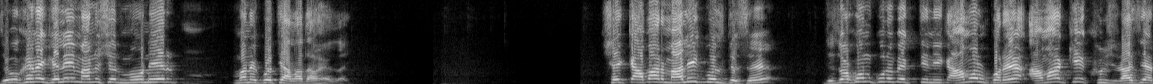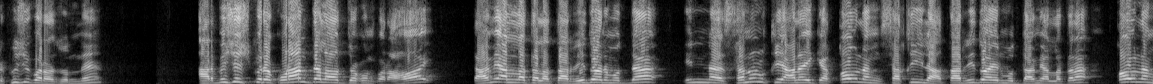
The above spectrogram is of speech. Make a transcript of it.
যে ওখানে গেলেই মানুষের মনের মানে গতি আলাদা হয়ে যায়। সেই কাবার মালিক বলতেছে যে, যখন কোনো ব্যক্তি নিক আমল করে, আমাকে খুশি রাজি আর খুশি করার জন্য, আর বিশেষ করে কোরআন তেলাওয়াত যখন করা হয়, তা আমি আল্লাহ তালা তার হৃদয়ের মধ্যে ইন্না সানুলকি আলাইকা কৌলাং সাকিলা। তার হৃদয়ের মধ্যে আমি আল্লাহ তালা কৌলাং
